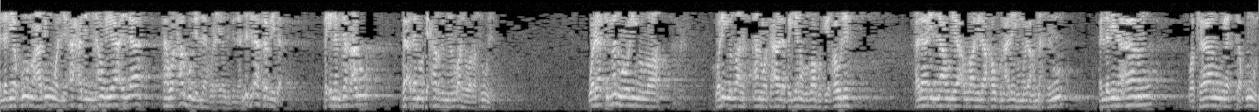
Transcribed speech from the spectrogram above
الذي يكون عدوا لأحد من أولياء الله فهو حرب لله والعياذ بالله. مثل أكل الربا. فإن لم تفعلوا فأذنوا بحرب من الله ورسوله. ولكن من هو ولي الله؟ ولي الله سبحانه وتعالى بينه الله في قوله ألا إن أولياء الله لا خوف عليهم ولا هم يحزنون؟ الذين آمنوا وكانوا يتقون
